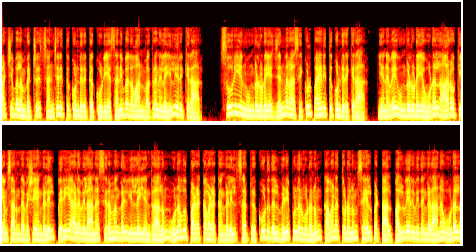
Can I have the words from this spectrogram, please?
ஆட்சிபலம் பெற்று சஞ்சரித்துக் கொண்டிருக்கக்கூடிய சனிபகவான் வக்ரநிலையில் இருக்கிறார். சூரியன் உங்களுடைய ஜென்மராசிக்குள் பயணித்துக் கொண்டிருக்கிறார். எனவே உங்களுடைய உடல் ஆரோக்கியம் சார்ந்த விஷயங்களில் பெரிய அளவிலான சிரமங்கள் இல்லை என்றாலும் உணவு பழக்கவழக்கங்களில் சற்று கூடுதல் விழிப்புணர்வுடனும் கவனத்துடனும் செயல்பட்டால் பல்வேறு விதங்களான உடல்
